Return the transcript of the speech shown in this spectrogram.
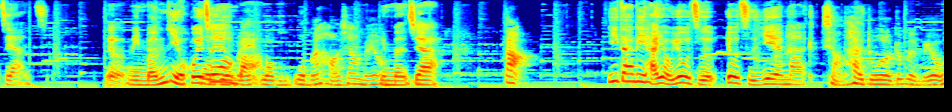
这样子，呃，你们也会这样吧？我我们好像没有，你们家大意大利还有柚子柚子叶吗？想太多了，根本没有，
